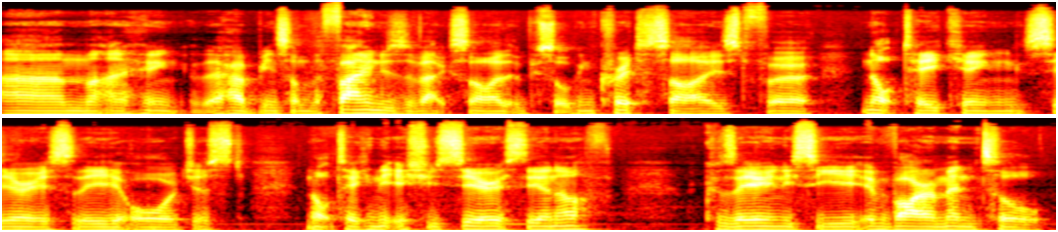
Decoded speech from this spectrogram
Um, I think there have been some of the founders of XR that have sort of been criticised for not taking seriously or just not taking the issue seriously enough because they only see environmental,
